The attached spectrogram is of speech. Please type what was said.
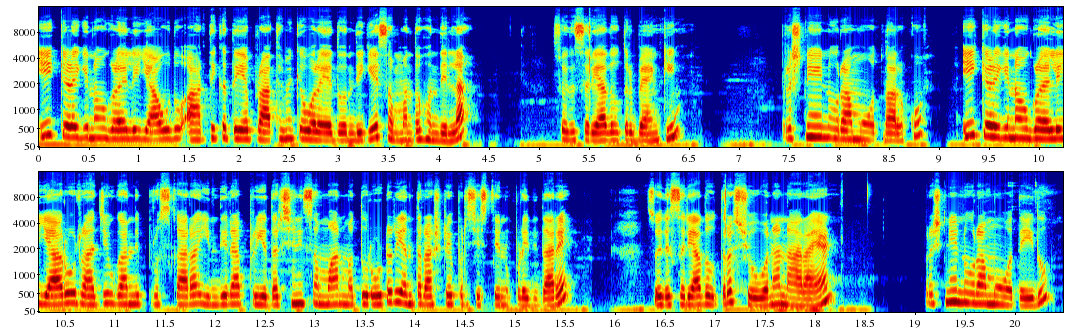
ಈ ಕೆಳಗಿನವುಗಳಲ್ಲಿ ಯಾವುದು ಆರ್ಥಿಕತೆಯ ಪ್ರಾಥಮಿಕ ವಲಯದೊಂದಿಗೆ ಸಂಬಂಧ ಹೊಂದಿಲ್ಲ? ಸೊ ಇದು ಸರಿಯಾದ ಉತ್ತರ ಬ್ಯಾಂಕಿಂಗ್. ಪ್ರಶ್ನೆ ನೂರ ಮೂವತ್ತ್ನಾಲ್ಕು ಈ ಕೆಳಗಿನವುಗಳಲ್ಲಿ ಯಾರು ರಾಜೀವ್ ಗಾಂಧಿ ಪುರಸ್ಕಾರ, ಇಂದಿರಾ ಪ್ರಿಯದರ್ಶಿನಿ ಸಮ್ಮಾನ್ ಮತ್ತು ರೋಟರಿ ಅಂತಾರಾಷ್ಟ್ರೀಯ ಪ್ರಶಸ್ತಿಯನ್ನು ಪಡೆದಿದ್ದಾರೆ? ಸೊ, ಇದಕ್ಕೆ ಸರಿಯಾದ ಉತ್ತರ ಶೋಭನಾ ನಾರಾಯಣ್. ಪ್ರಶ್ನೆ ನೂರ ಮೂವತ್ತೈದು.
